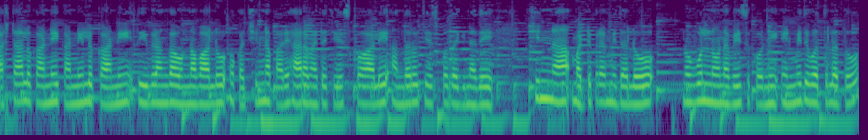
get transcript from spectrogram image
కష్టాలు కానీ కన్నీళ్ళు కానీ తీవ్రంగా ఉన్నవాళ్ళు ఒక చిన్న పరిహారం అయితే చేసుకోవాలి. అందరూ చేసుకోదగినదే. చిన్న మట్టి ప్రమిదలో నువ్వుల నూనె వేసుకొని ఎనిమిది వత్తులతో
